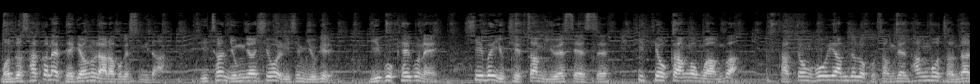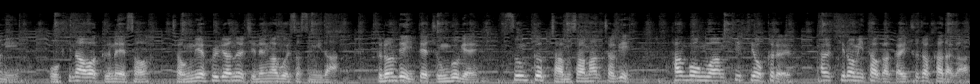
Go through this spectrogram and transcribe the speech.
먼저 사건의 배경을 알아보겠습니다. 2006년 10월 26일 미국 해군의 CV-63 USS 키티오크 항공모함과 각종 호위함들로 구성된 항모 전단이 오키나와 근해에서 정리의 훈련을 진행하고 있었습니다. 그런데 이때 중국의 순급 잠수함 한 척이 항공모함 키티오크를 8km 가까이 추적하다가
